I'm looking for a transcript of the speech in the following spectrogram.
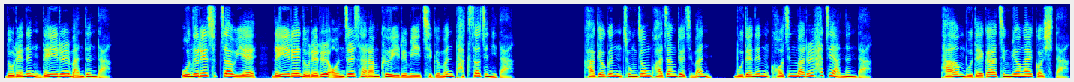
노래는 내일을 만든다. 오늘의 숫자 위에 내일의 노래를 얹을 사람 그 이름이 지금은 박서진이다. 가격은 종종 과장되지만 무대는 거짓말을 하지 않는다. 다음 무대가 증명할 것이다.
